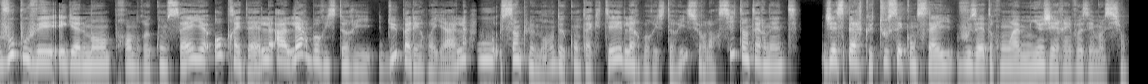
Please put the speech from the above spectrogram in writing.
Vous pouvez également prendre conseil auprès d'elle à l'herboristerie du Palais Royal ou simplement de contacter l'herboristerie sur leur site internet. J'espère que tous ces conseils vous aideront à mieux gérer vos émotions.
